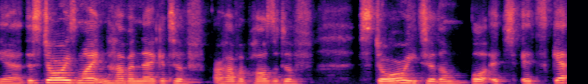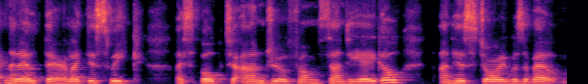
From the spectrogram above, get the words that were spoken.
Yeah, the stories mightn't have a negative or have a positive story to them, but it's it's getting it out there. Like this week, I spoke to Andrew from San Diego, and his story was about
